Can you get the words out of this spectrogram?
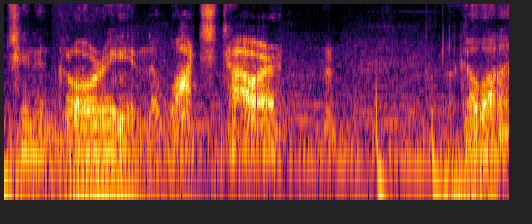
fortune and glory in the Watchtower? Go on.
